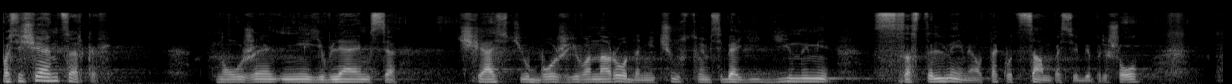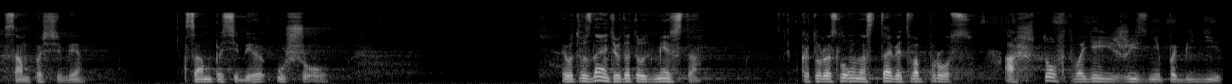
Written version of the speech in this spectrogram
Посещаем церковь, но уже не являемся частью Божьего народа, не чувствуем себя едиными с остальными. А вот так вот сам по себе пришел, сам по себе, сам по себе ушел. И вот вы знаете, вот это вот место, которое словно ставит вопрос, а что в твоей жизни победит?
